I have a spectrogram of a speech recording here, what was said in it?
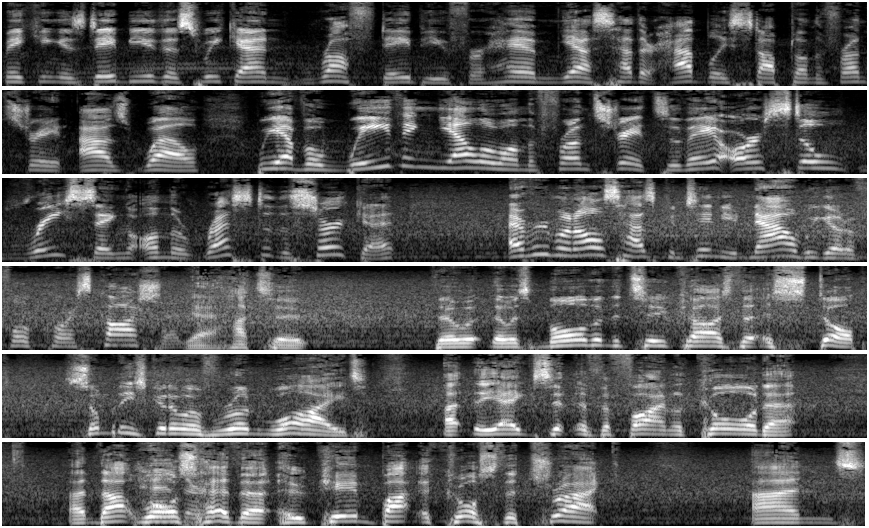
making his debut this weekend. Rough debut for him. Yes, Heather Hadley stopped on the front straight as well. We have a waving yellow on the front straight, so they are still racing on the rest of the circuit. Everyone else has continued. Now we go to full course caution. Yeah, had to. There, were, there was more than the two cars that have stopped. Somebody's going to have run wide at the exit of the final corner, and that was Heather who came back across the track, and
